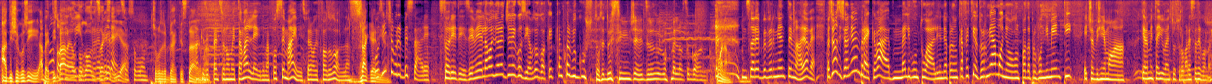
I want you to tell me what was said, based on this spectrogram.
Ah, dice così? Vabbè, Non lo so, dico io, autogol Zaccaria. Ci potrebbe anche stare. Anche ma- se penso non metta mai Allegri, ma fosse mai, speriamo che fa autogol. Zaccaria. Così ci potrebbe stare. Storie tese. Me la voglio leggere così, autogol, che, che è ancora più gusto se dovessi vincere 0-2 con un bello autogol. Come no? Non sarebbe per niente male. Vabbè, facciamo così, ce andiamo in break, va, belli puntuali, andiamo a prendere un caffettino, torniamo, andiamo con un po' di approfondimenti e ci avviciniamo a, chiaramente a Juventus Roma. Restate con noi.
